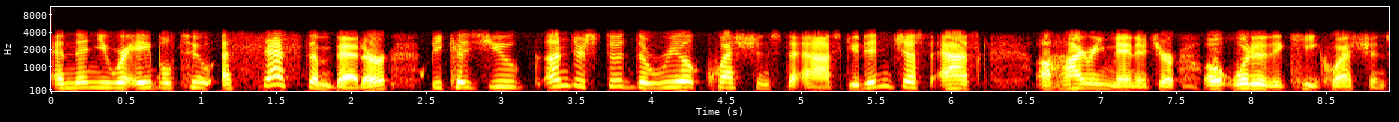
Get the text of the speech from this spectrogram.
and then you were able to assess them better because you understood the real questions to ask. You didn't just ask a hiring manager, oh, what are the key questions?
